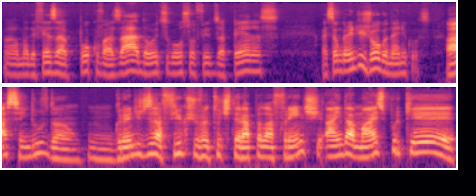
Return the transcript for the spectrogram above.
uma defesa pouco vazada, oito gols sofridos apenas. Vai ser um grande jogo, né, Nicolas? Ah, sem dúvida. Um grande desafio que o Juventude terá pela frente, ainda mais porque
